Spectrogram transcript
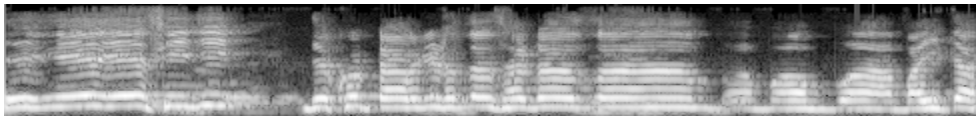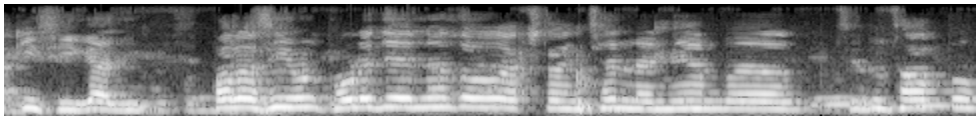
ਇਹ ਇਹ ਇਹ ਸੀ ਜੀ ਦੇਖੋ ਟਾਰਗੇਟ ਤਾਂ ਸਾਡਾ ਤਾਂ ਬਾਈ ਤੱਕ ਹੀ ਸੀਗਾ ਜੀ। ਪਰ ਅਸੀਂ ਹੁਣ ਥੋੜੇ ਜਿਹਾ ਇਹਨਾਂ ਤੋਂ ਐਕਸਟੈਂਸ਼ਨ ਲੈਣੇ ਆ ਸਿੱਧੂ ਸਾਹਿਬ ਤੋਂ।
